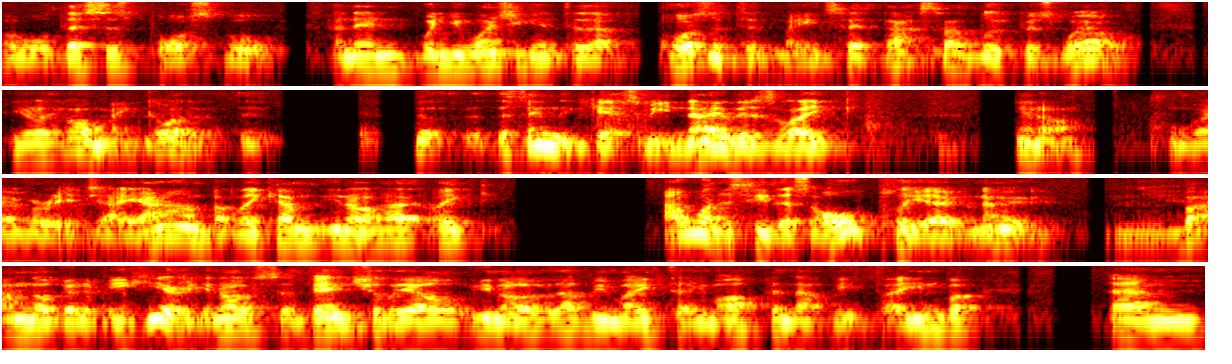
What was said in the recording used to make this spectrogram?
oh well this is possible. And then when you once you get into that positive mindset that's that loop as well. You're like oh my god the, the, the thing that gets me now is like you know whatever age i am but like i'm you know I, like i want to see this all play out now but i'm not going to be here you know so eventually i'll you know that'll be my time off, and that'll be fine but um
